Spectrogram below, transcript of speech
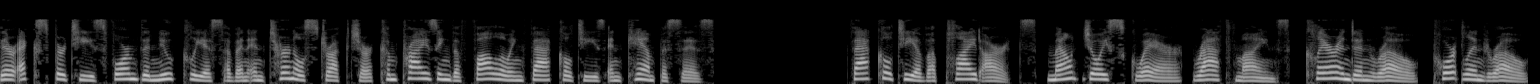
their expertise formed the nucleus of an internal structure comprising the following faculties and campuses. Faculty of Applied Arts, Mountjoy Square, Rathmines, Clarendon Row, Portland Row,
